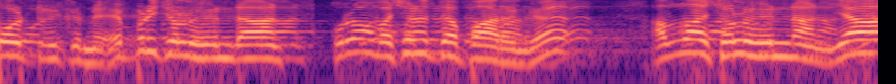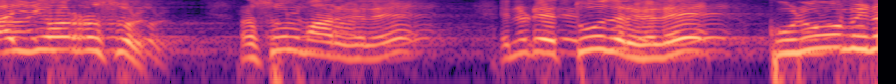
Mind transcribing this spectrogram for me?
போட்டிருக்கணும் எப்படி சொல்லுகின்றான்? குரான் வசனத்தை பாருங்க. அல்லாஹ் சொல்லுகின்றான் யா ஐயோ ரசூல். ரசூல்மார்களே என்னுடைய தூதர்களே குலூமின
